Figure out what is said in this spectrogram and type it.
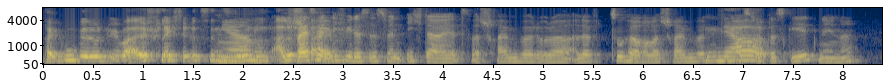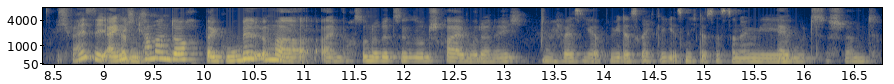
bei Google und überall schlechte Rezensionen ja. und alles Ich weiß schreiben. halt nicht, wie das ist, wenn ich da jetzt was schreiben würde oder alle Zuhörer was schreiben würden. Ja. Weißt du, ob das geht? Nee, ne? Ich weiß nicht, eigentlich nicht. kann man doch bei Google immer einfach so eine Rezension schreiben, oder nicht? Ich weiß nicht, ob, wie das rechtlich ist, nicht, dass das dann irgendwie. Ja, gut, das stimmt.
